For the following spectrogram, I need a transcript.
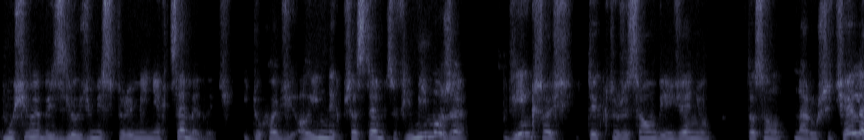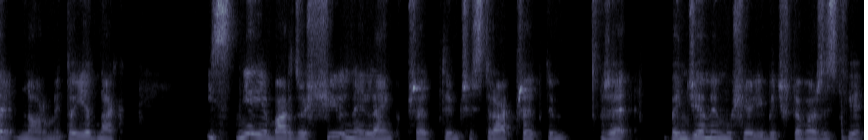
musimy być z ludźmi, z którymi nie chcemy być. I tu chodzi o innych przestępców. I mimo, że większość tych, którzy są w więzieniu, to są naruszyciele normy, to jednak istnieje bardzo silny lęk przed tym, czy strach przed tym, że będziemy musieli być w towarzystwie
